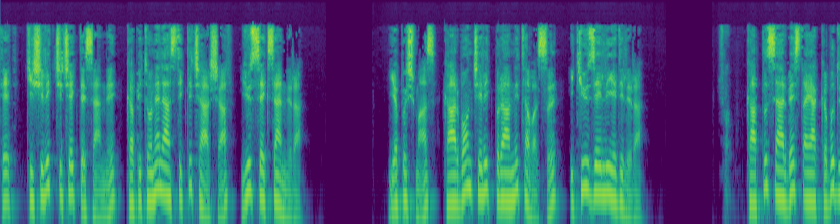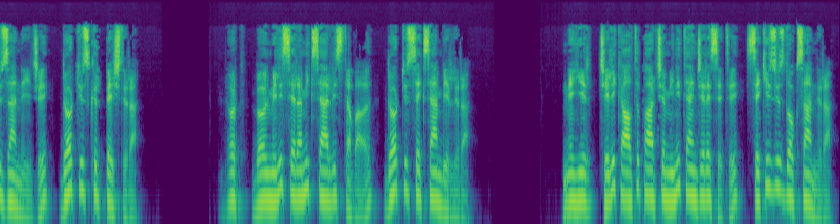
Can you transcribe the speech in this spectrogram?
Tek, kişilik çiçek desenli, kapitone lastikli çarşaf, 180 lira. Yapışmaz, karbon çelik brownie tavası, 257 lira. Katlı serbest ayakkabı düzenleyici, 445 lira. 4. Bölmeli seramik servis tabağı, 481 lira. Nehir, çelik 6 parça mini tencere seti, 890 lira.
